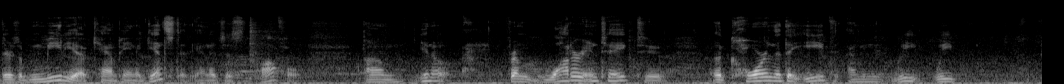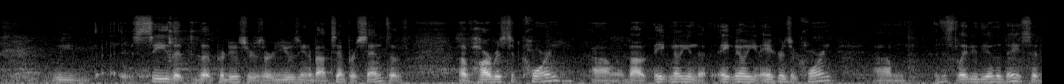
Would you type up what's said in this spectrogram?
there's a media campaign against it, and it's just awful. Um, you know, from water intake to the corn that they eat. I mean, we we we see that the producers are using about 10% of, of harvested corn, um, about 8 million, 8 million acres of corn. Um, this lady the other day said,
